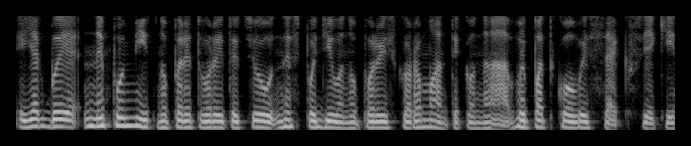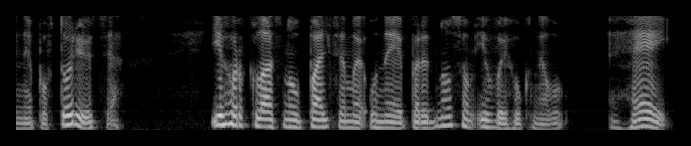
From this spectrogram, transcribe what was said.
якби непомітно перетворити цю несподівану паризьку романтику на випадковий секс, який не повторюється, Ігор клацнув пальцями у неї перед носом і вигукнув Гей,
